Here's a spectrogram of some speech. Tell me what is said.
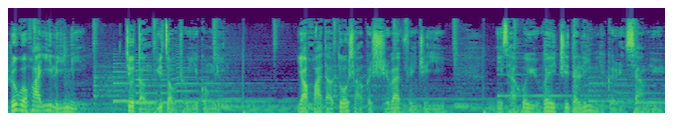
如果画一厘米，就等于走出一公里，要画到多少个十万分之一，你才会与未知的另一个人相遇？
